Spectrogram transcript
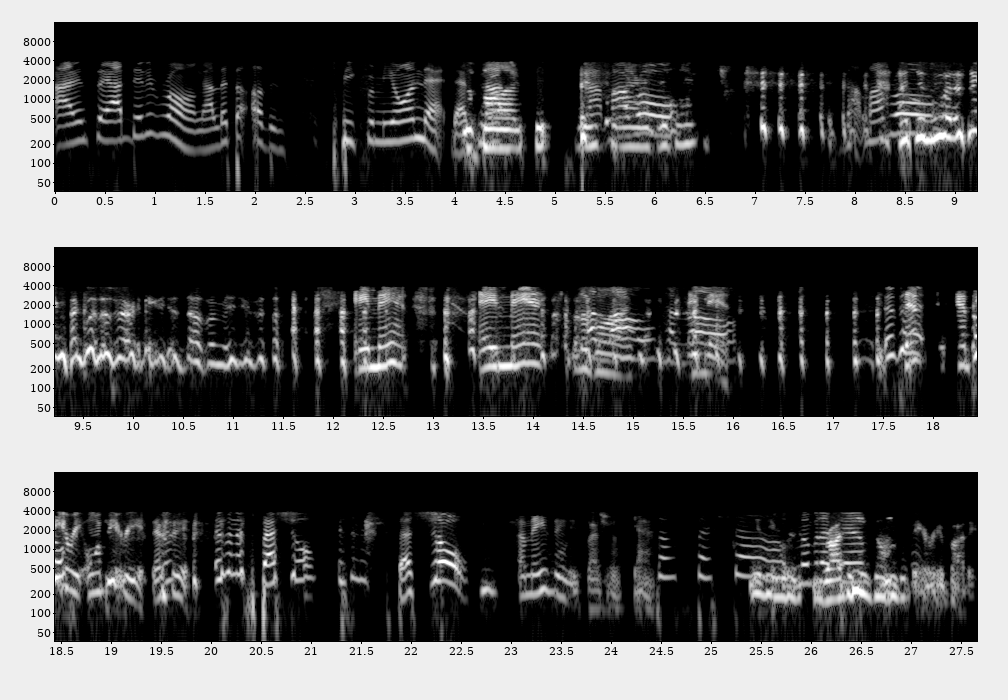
I didn't say I did it wrong. I let the others speak for me on that. That's not not my role. It's not my role. I just want to thank my goodness for everything she's done for me. She's Amen. Amen, Levon. Hello, hello. Amen. Isn't That's, it and period, on period. That's it. isn't it special? Isn't it special? Amazingly special. Yes. So special. Remember that Roger damn zones of everybody.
